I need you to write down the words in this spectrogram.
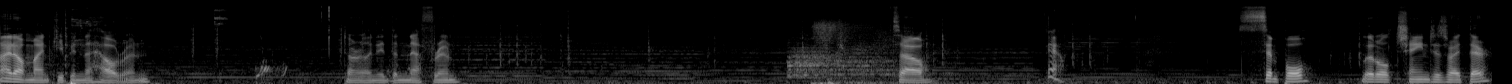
I don't mind keeping the Hel rune. Don't really need the Nef rune. So, yeah. Simple little changes right there.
